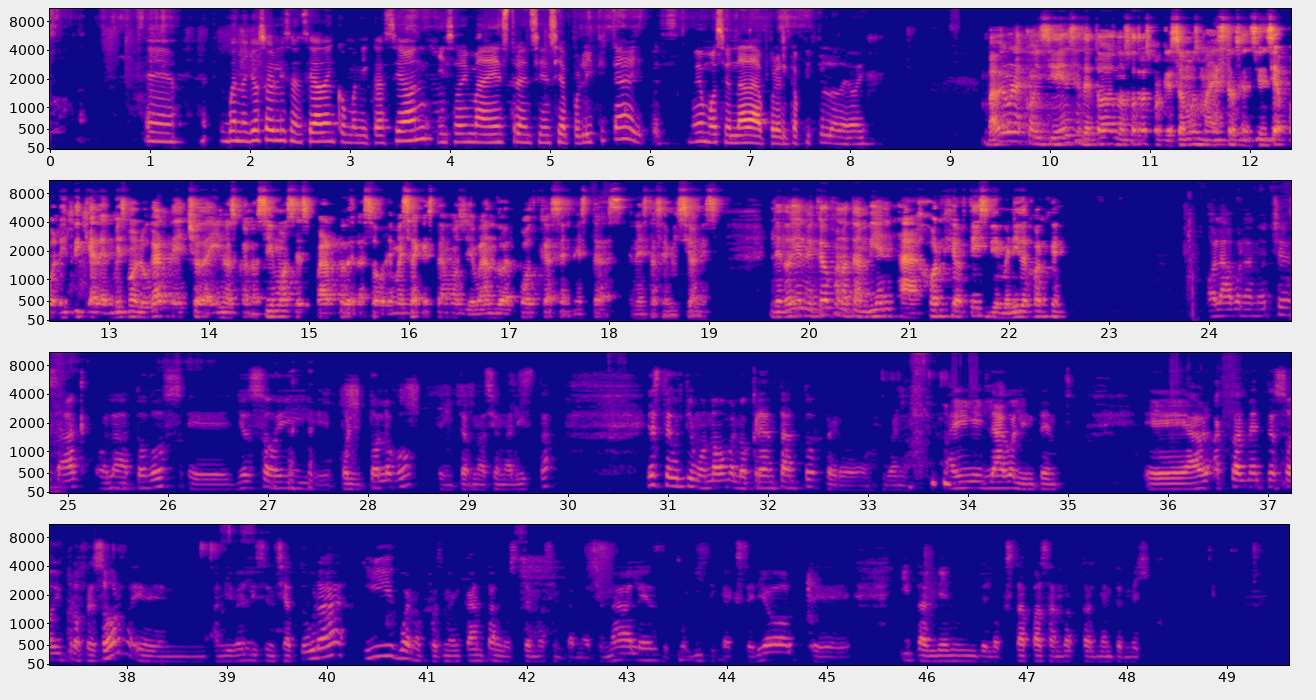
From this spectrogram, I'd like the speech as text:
Eh, bueno, yo soy licenciada en comunicación y soy maestra en ciencia política y pues muy emocionada por el capítulo de hoy. Va a haber una coincidencia de todos nosotros porque somos maestros en ciencia política del mismo lugar. De hecho, de ahí nos conocimos. Es parte de la sobremesa que estamos llevando al podcast en estas, en estas emisiones. Le doy el micrófono también a Jorge Ortiz. Bienvenido, Jorge. Hola, buenas noches, Zach. Hola a todos. Eh, yo soy eh, politólogo e internacionalista. Este último no me lo crean tanto, pero bueno, ahí le hago el intento. Eh, actualmente soy profesor a nivel licenciatura y bueno, pues me encantan los temas internacionales, de política exterior y también de lo que está pasando actualmente en México.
